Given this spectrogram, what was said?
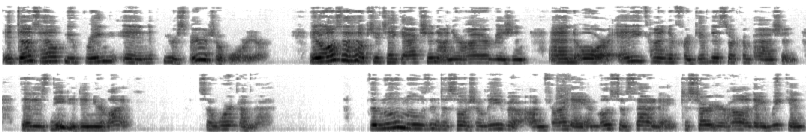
it does help you bring in your spiritual warrior. It also helps you take action on your higher vision and or any kind of forgiveness or compassion that is needed in your life. So work on that. The moon moves into social Libra on Friday and most of Saturday to start your holiday weekend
